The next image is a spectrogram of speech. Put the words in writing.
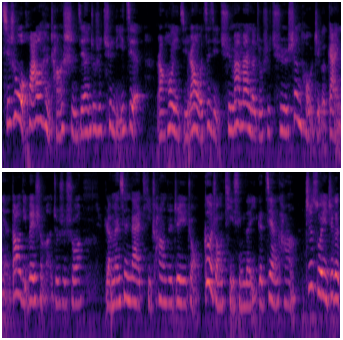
其实我花了很长时间，就是去理解，然后以及让我自己去慢慢的就是去渗透这个概念，到底为什么，就是说。人们现在提倡着这一种各种体型的一个健康。之所以这个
